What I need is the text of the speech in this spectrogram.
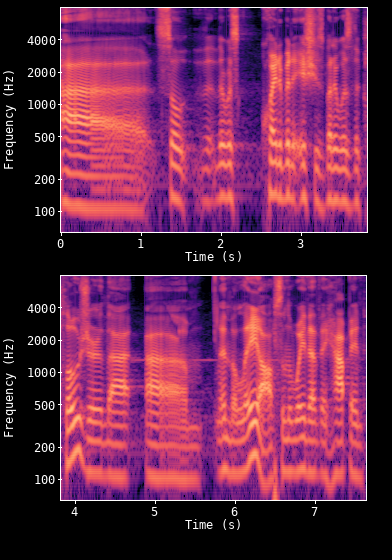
Uh, so th- there was quite a bit of issues, but it was the closure that um, and the layoffs and the way that they happened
